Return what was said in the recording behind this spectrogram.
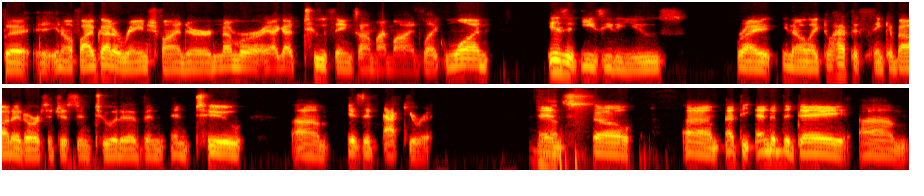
but you know, if I've got a rangefinder number, I got two things on my mind. Like, one, is it easy to use, right? You know, like, do I have to think about it, or is it just intuitive? And and two, um, is it accurate? Yeah. And so um, at the end of the day, um,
